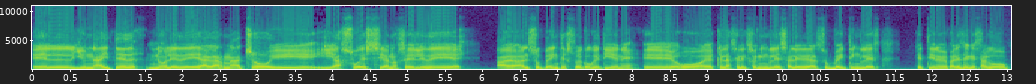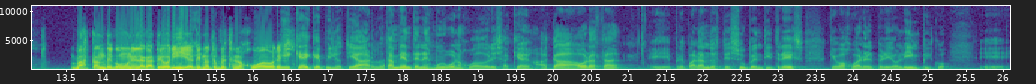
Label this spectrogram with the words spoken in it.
el United no le dé a Garnacho y, y a Suecia, no sé, le dé al sub-20 sueco que tiene, eh, o que la selección inglesa le dé al sub-20 inglés que tiene. Me parece que es algo bastante común en la categoría, que no te presten los jugadores. Y que hay que pilotearlo. También tenés muy buenos jugadores aquí, acá. Ahora está eh, preparando este sub-23 que va a jugar el preolímpico. Eh,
